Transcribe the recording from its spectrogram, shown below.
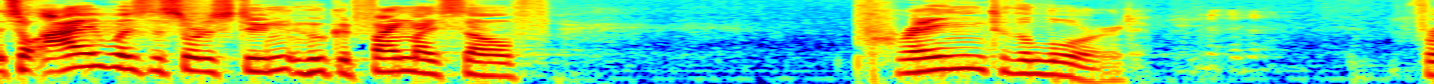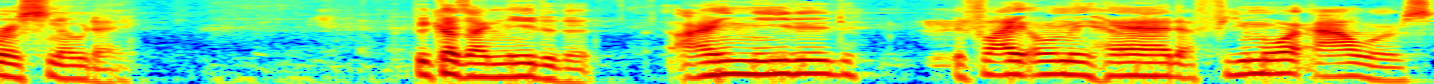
so I was the sort of student who could find myself praying to the Lord for a snow day because I needed it. I needed, if I only had a few more hours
